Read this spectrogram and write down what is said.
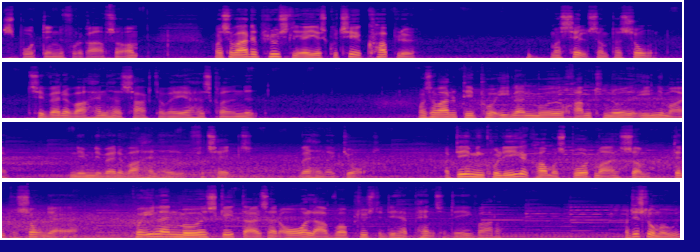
spurgte denne fotograf så om. Og så var det pludselig, at jeg skulle til at koble mig selv som person til, hvad det var, han havde sagt, og hvad jeg havde skrevet ned. Og så var det, det på en eller anden måde ramte noget ind i mig, nemlig hvad det var, han havde fortalt, hvad han havde gjort. Og det, min kollega kom og spurgte mig, som den person, jeg er, på en eller anden måde skete der altså et overlap, hvor pludselig det her panser, det ikke var der. Og det slog mig ud.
